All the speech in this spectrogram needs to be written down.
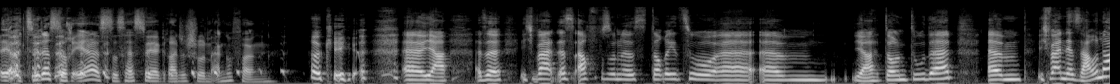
Ja, erzähl das doch erst. Das hast du ja gerade schon angefangen. Okay. Äh, ja, also ich war, das ist auch so eine Story zu, äh, ähm, ja, don't do that. Ähm, ich war in der Sauna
